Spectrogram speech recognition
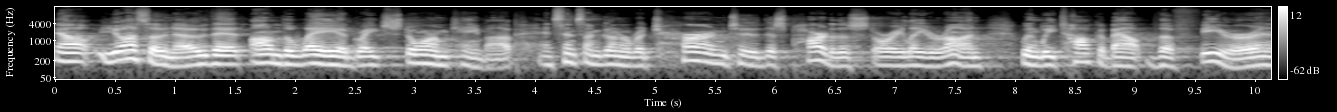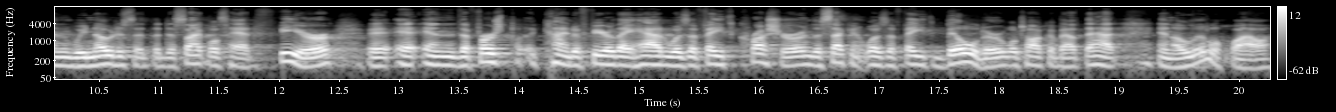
Now, you also know that on the way a great storm came up, and since I'm going to return to this part of the story later on, when we talk about the fear, and we notice that the disciples had fear, and the first kind of fear they had was a faith crusher, and the second was a faith builder. We'll talk about that in a little while.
